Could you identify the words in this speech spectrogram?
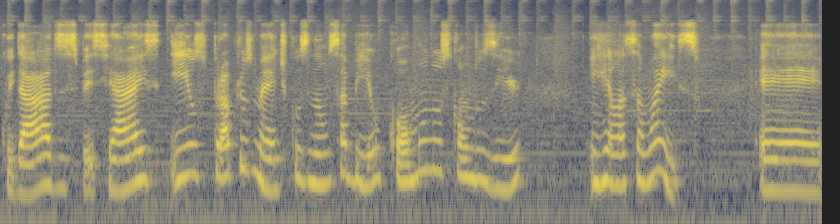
cuidados especiais e os próprios médicos não sabiam como nos conduzir em relação a isso. É,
